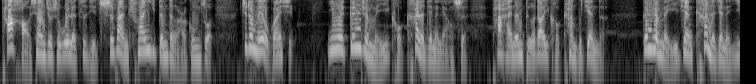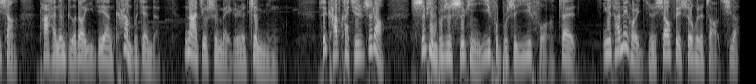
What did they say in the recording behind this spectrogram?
他好像就是为了自己吃饭穿衣等等而工作，这都没有关系。因为跟着每一口看得见的粮食，他还能得到一口看不见的；跟着每一件看得见的衣裳，他还能得到一件看不见的。那就是每个人的证明。所以卡夫卡其实知道，食品不是食品，衣服不是衣服。在，因为他那会儿已经是消费社会的早期了。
